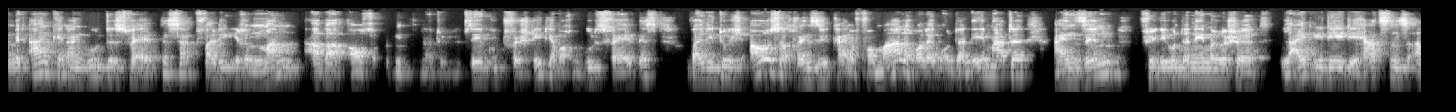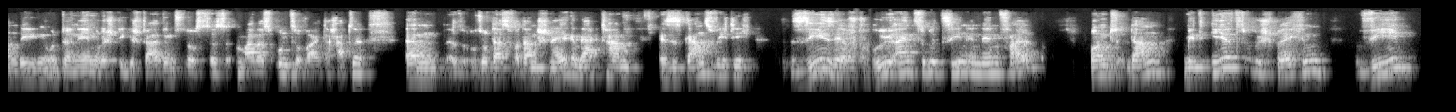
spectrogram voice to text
mit allen Kindern ein gutes Verhältnis hat, weil die ihren Mann aber auch hm, natürlich sehr gut versteht, die haben auch ein gutes Verhältnis, weil die durchaus, auch wenn sie keine formale Rolle im Unternehmen hatte, einen Sinn für die unternehmerische Leitidee, die Herzensanliegen unternehmerisch, die Gestaltungslust des Mannes und so weiter hatte, ähm, sodass wir dann schnell gemerkt haben, es ist ganz wichtig, sie sehr früh einzubeziehen in dem Fall und dann mit ihr zu besprechen, wie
